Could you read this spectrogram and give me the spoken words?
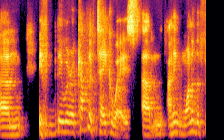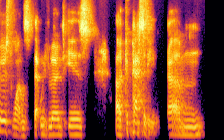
Um, if there were a couple of takeaways um, i think one of the first ones that we've learned is uh, capacity. Um,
